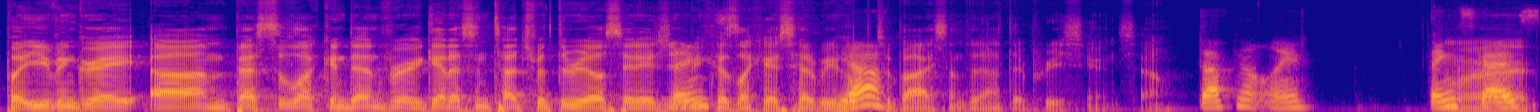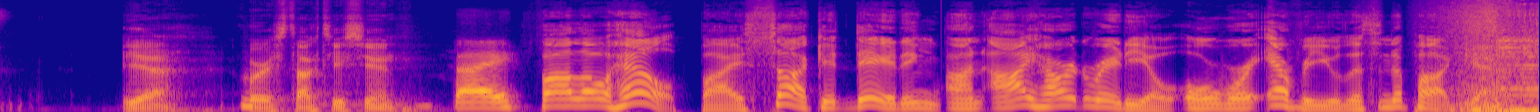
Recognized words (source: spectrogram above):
but you've been great. Um, best of luck in Denver. Get us in touch with the real estate agent Thanks. because, like I said, we Yeah. hope to buy something out there pretty soon. So, Definitely. Thanks, All guys. right. yeah, of course. Talk to you soon. Bye. Follow Help I Suck at Dating on iHeartRadio or wherever you listen to podcasts.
